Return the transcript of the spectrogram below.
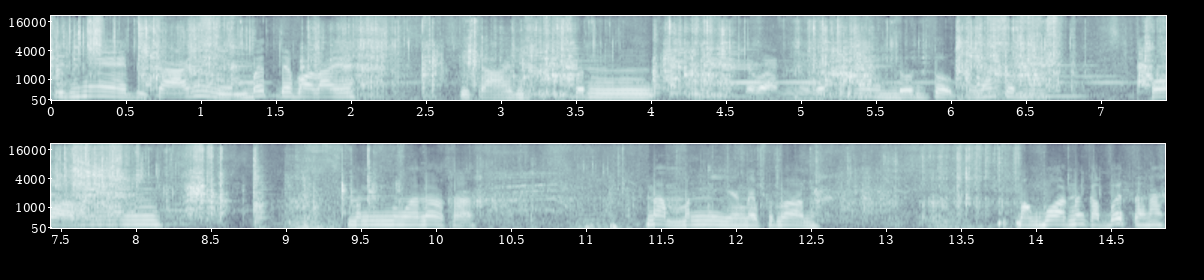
กินแห่ปีกายนี่เบิดได้บ่อะไรเอ้ยปีกายนี่เพิ่นสวรรค์นี่แบบแม่นโดนตบไปนะคนเพราะว่ามัน มันมาแล้วค่ะน้ำมันอหย่างไรเพิ่นว่านะบางบอนมันกับเบิดแล้วนะ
